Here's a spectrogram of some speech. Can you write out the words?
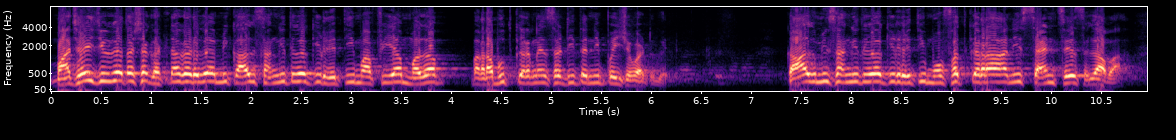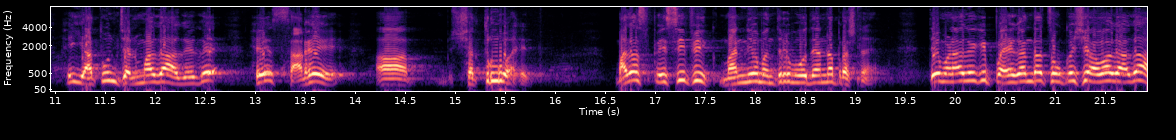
माझ्याही जिल्ह्यात अशा घटना घडल्या. मी काल सांगितलं की रेती माफिया मला पराभूत करण्यासाठी त्यांनी पैसे वाटले. काल मी सांगितलं की रेती मोफत करा आणि सँड सेस लावा. हे यातून जन्माला आलेले हे सारे शत्रू आहेत. माझा स्पेसिफिक माननीय मंत्री मोद्यांना प्रश्न आहे. ते म्हणाले की पहिल्यांदा चौकशी हवा गागा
